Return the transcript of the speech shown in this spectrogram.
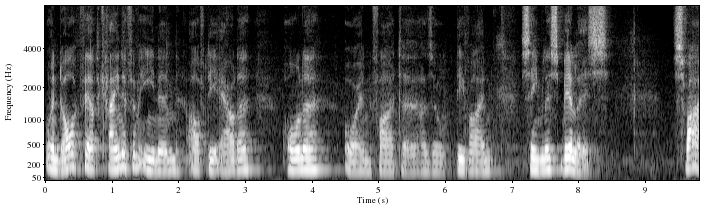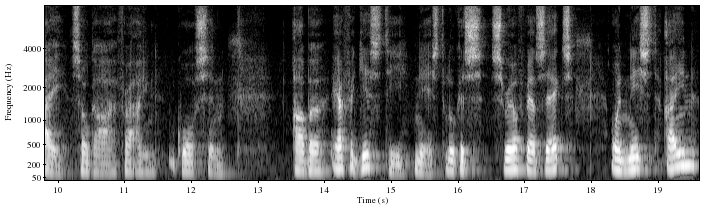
und doch fährt keine von ihnen auf die Erde ohne euren Vater. Also die waren ziemlich billig. Zwei sogar für einen großen. Aber er vergisst die nicht. Lukas 12, Vers 6. Und nicht ein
